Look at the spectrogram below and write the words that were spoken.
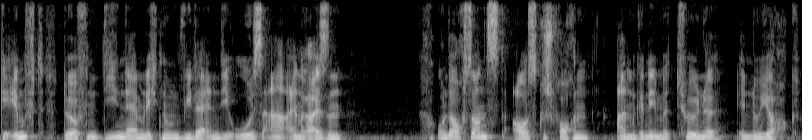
Geimpft dürfen die nämlich nun wieder in die USA einreisen. Und auch sonst ausgesprochen angenehme Töne in New York.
